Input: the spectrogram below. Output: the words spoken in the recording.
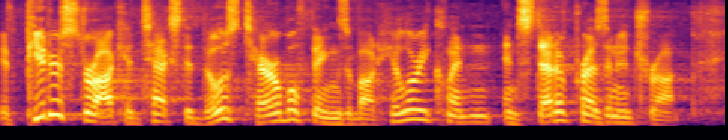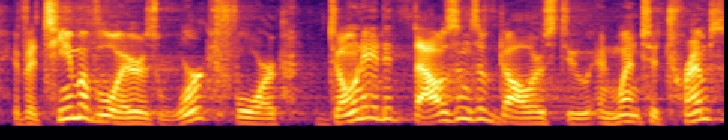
If Peter Strzok had texted those terrible things about Hillary Clinton instead of President Trump, if a team of lawyers worked for, donated thousands of dollars to, and went to Trump's,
